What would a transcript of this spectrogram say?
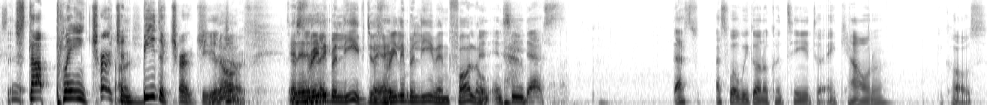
Stop playing church, and be the church. Be you the know. church. And Just it's really like- believe. Just Yeah. really believe and follow. and, and see that's that's that's what we're gonna continue to encounter because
